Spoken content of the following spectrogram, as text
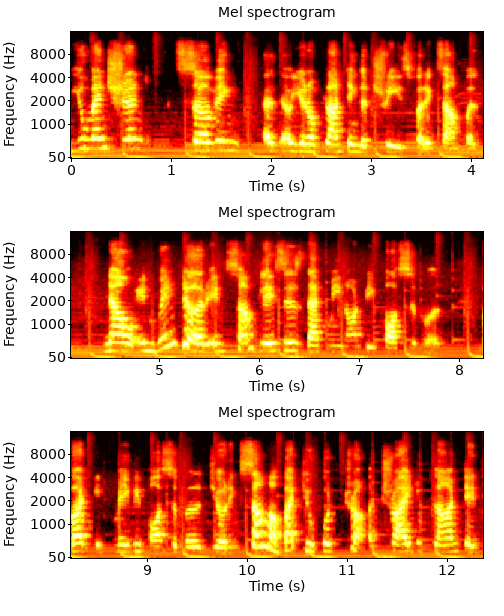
you mentioned serving uh, you know planting the trees for example. Now in winter in some places that may not be possible. But it may be possible during summer. But you could try, try to plant it.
